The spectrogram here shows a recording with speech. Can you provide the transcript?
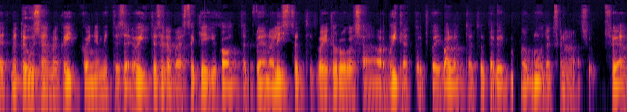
et me tõuseme kõik, on ju, mitte see, võita sellepärast, et keegi kaotab või on alistatud või turuosa võidetud või vallutatud ja kõik muud need sõna, sõja,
